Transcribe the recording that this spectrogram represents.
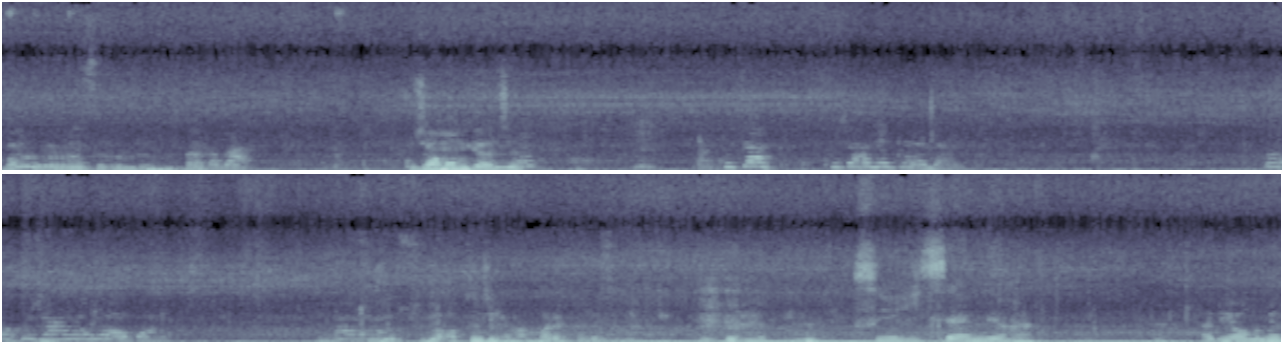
Bak hırır nasıl hırlıyor. Baba Kucağıma mı geleceksin? kucak. Kucağına geldim. Baba kucağına geldim. Suyu, suyu atınca hemen var ya kalesi. Suyu hiç sevmiyor. Hadi ye oğlum ya.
